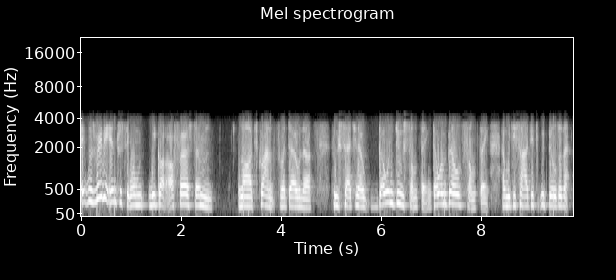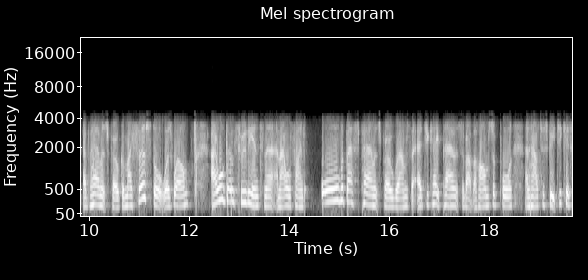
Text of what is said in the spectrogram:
it was really interesting when we got our first. Um, large grant for a donor who said, you know, go and do something, go and build something. And we decided we'd build a parents program. My first thought was, well, I will go through the internet and I will find all the best parents programs that educate parents about the harms of porn and how to speak to kids,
